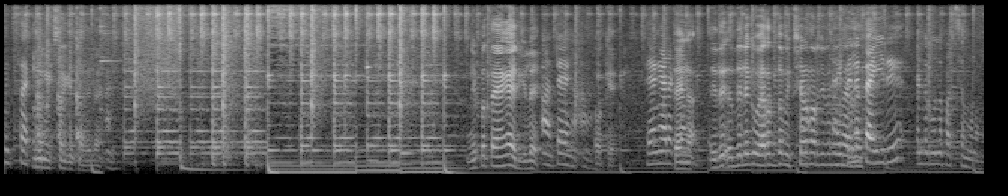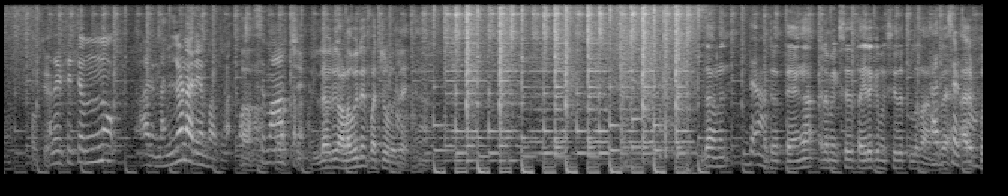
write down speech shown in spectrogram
മിക്സ് ആക്കി ഒന്ന് മിക്സ് ആക്കി തരില്ലേ ഇനിയിപ്പോ തേങ്ങ ആയിരിക്കും ആ തേങ്ങ ആ. ഓക്കെ. തേങ്ങ അരക്കാൻ തേങ്ങ. ഇത് ഇതിലേക്ക് വേറെ എന്താ മിക്സ് ചെയ്യാന്ന് പറഞ്ഞിട്ടുണ്ടെങ്കിൽ ഇതിൽ തൈര് രണ്ട് മൂന്ന് പച്ചമുളക്. അത് ഇട്ടിട്ട് ഒന്നും നല്ലോണം അറിയാൻ പാടില്ല. കുറച്ച് മാത്രം. എല്ലാം ഒരു അളവിന് പറ്റുള്ളൂ അല്ലേ? ഇതാണ് മറ്റേ തേങ്ങ എല്ലാം മിക്സ് ചെയ്ത് തൈരൊക്കെ മിക്സ് ചെയ്തിട്ടുള്ള സാധനം അല്ലേ? അരപ്പ്.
